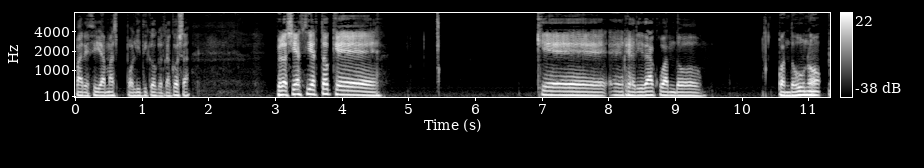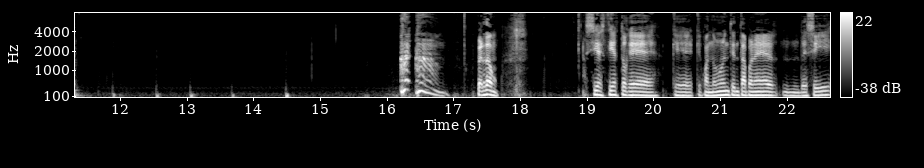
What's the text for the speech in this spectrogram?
parecía más político que otra cosa, pero sí es cierto que, que en realidad cuando, cuando uno perdón, sí es cierto que, que, cuando uno intenta poner de sí,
